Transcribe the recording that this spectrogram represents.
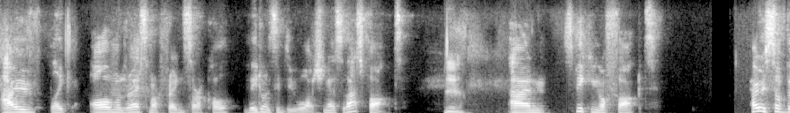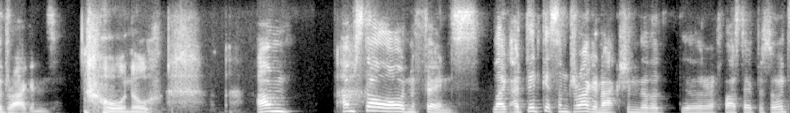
I've like all of the rest of my friend circle, they don't seem to be watching it, so that's fucked. Yeah. And speaking of fucked, House of the Dragons. Oh no. I'm I'm still on the fence. Like I did get some dragon action the other, the other last episode.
